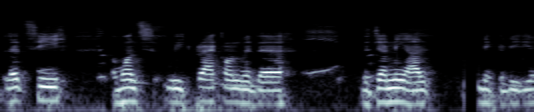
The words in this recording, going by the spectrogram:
let's see. Once we crack on with the the journey i'll make the video.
